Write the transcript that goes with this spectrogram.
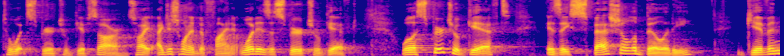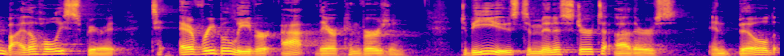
to what spiritual gifts are. So I, I just want to define it. What is a spiritual gift? Well, a spiritual gift is a special ability given by the Holy Spirit to every believer at their conversion to be used to minister to others and build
